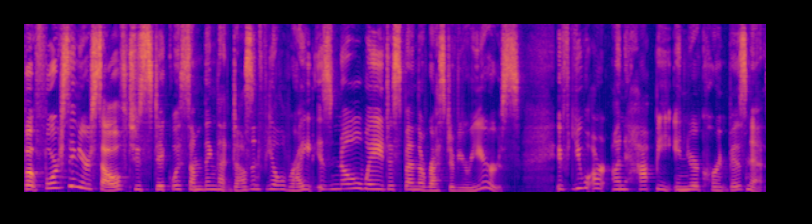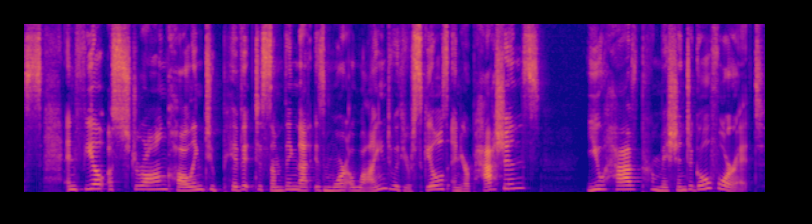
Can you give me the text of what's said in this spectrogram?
But forcing yourself to stick with something that doesn't feel right is no way to spend the rest of your years. If you are unhappy in your current business and feel a strong calling to pivot to something that is more aligned with your skills and your passions, you have permission to go for it.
